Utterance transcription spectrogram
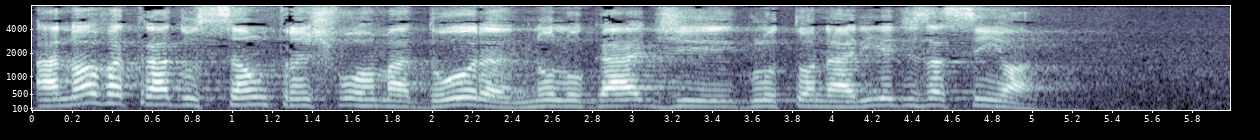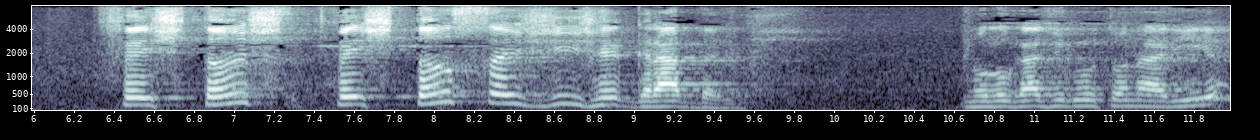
A nova tradução transformadora no lugar de glutonaria diz assim, ó: festanças desregradas. No lugar de glutonaria,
